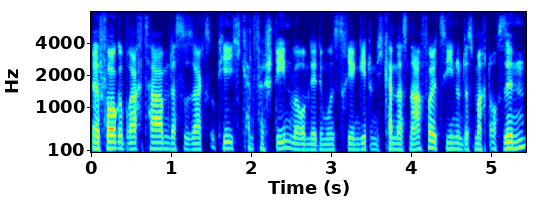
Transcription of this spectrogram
äh, vorgebracht haben, dass du sagst, okay, ich kann verstehen, warum der demonstrieren geht und ich kann das nachvollziehen und das macht auch Sinn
